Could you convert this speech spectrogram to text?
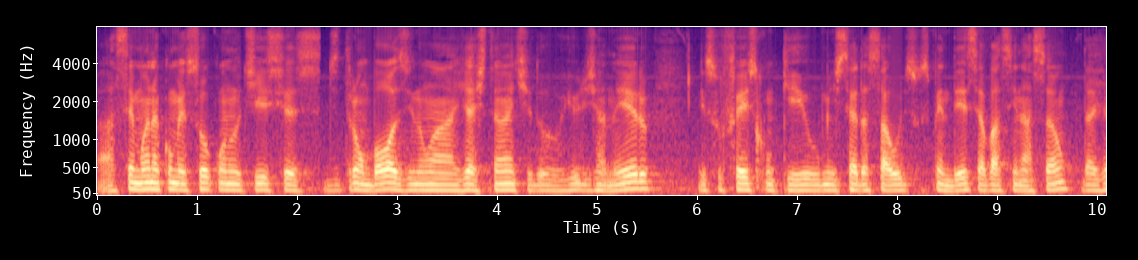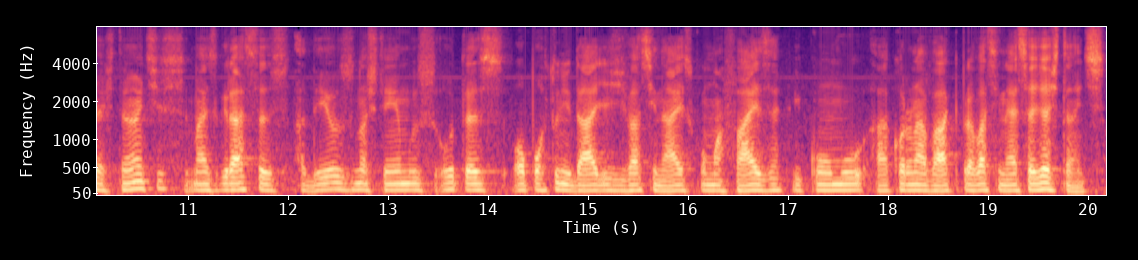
A semana começou com notícias de trombose numa gestante do Rio de Janeiro. Isso fez com que o Ministério da Saúde suspendesse a vacinação das gestantes, mas graças a Deus nós temos outras oportunidades de vacinais, como a Pfizer e como a Coronavac, para vacinar essas gestantes.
